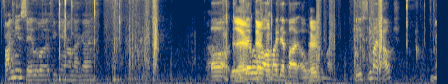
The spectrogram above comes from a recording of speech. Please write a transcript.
Find me a Salewa if you can on that guy. God. Uh, there's There- a sailor on my dead body. Oh, wait, never mind. Can you see my pouch? no,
